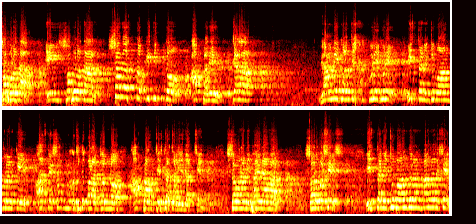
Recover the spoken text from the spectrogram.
সফলতা, এই সফলতার সমস্ত কৃতিত্ব আপনাদের যারা গ্রামে গঞ্জে ঘুরে ঘুরে ইসলামী যুব আন্দোলনকে আজকে সংগঠিত করার জন্য আপ্রাণ চেষ্টা চালিয়ে যাচ্ছেন। সংগ্রামী ভাইরা আমার সর্বশেষ ইসলামী যুব আন্দোলন বাংলাদেশের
